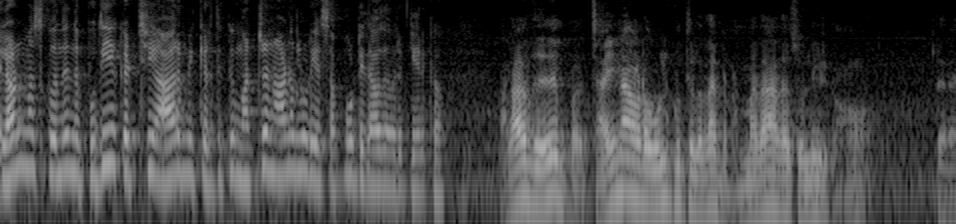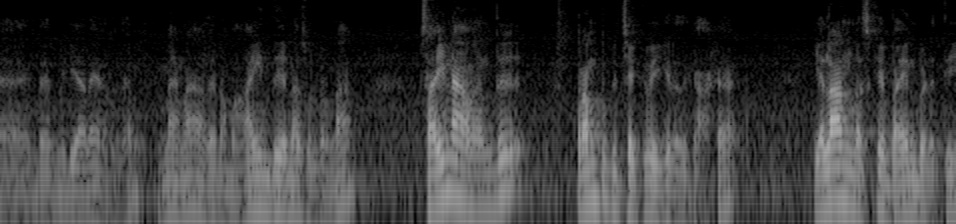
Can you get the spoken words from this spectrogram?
எலான் மஸ்க் வந்து இந்த புதிய கட்சி ஆரம்பிக்கிறதுக்கு மற்ற நாடுகளுடைய சப்போர்ட் ஏதாவது அவருக்கு இருக்கா? அதாவது இப்போ சைனாவோட உள்குத்தில் தான் இப்போ நம்ம தான் அதை சொல்லியிருக்கோம். இந்த மீடியாலையும் இருந்தது என்னன்னா அதை நம்ம ஆய்ந்து என்ன சொல்கிறோன்னா சைனா வந்து ட்ரம்ப்புக்கு செக் வைக்கிறதுக்காக எலான் மஸ்கை பயன்படுத்தி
